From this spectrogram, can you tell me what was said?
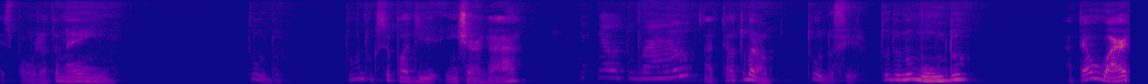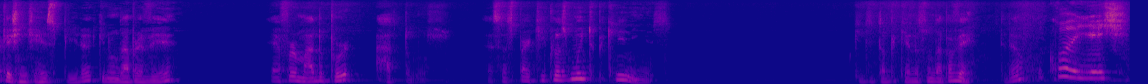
A esponja também. Tudo. Tudo que você pode enxergar. Até o tubarão. Até o tubarão. Tudo, filho. Tudo no mundo. Até o ar que a gente respira, que não dá para ver, é formado por átomos. Essas partículas muito pequenininhas. Que de tão pequenas não dá para ver, entendeu? Coisas.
